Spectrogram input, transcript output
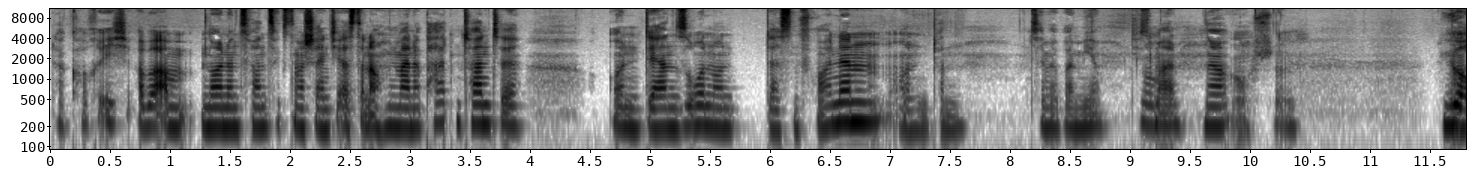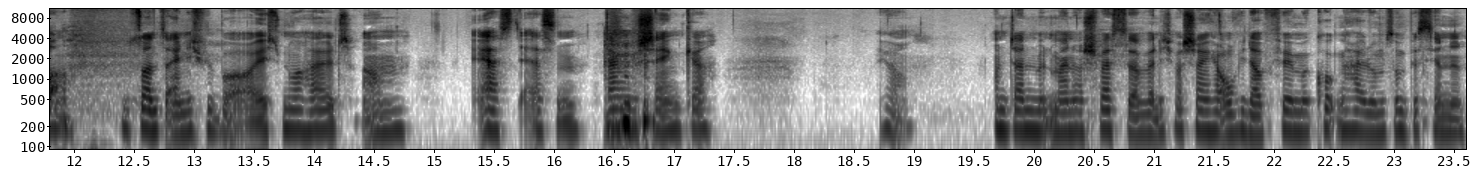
da koche ich, aber am 29. wahrscheinlich erst dann auch mit meiner Patentante und deren Sohn und dessen Freundin und dann sind wir bei mir diesmal. Ja. auch schön. Ja. Und sonst eigentlich wie bei euch, nur halt ähm, erst essen, dann Geschenke. ja. Und dann mit meiner Schwester werde ich wahrscheinlich auch wieder Filme gucken, halt um so ein bisschen in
